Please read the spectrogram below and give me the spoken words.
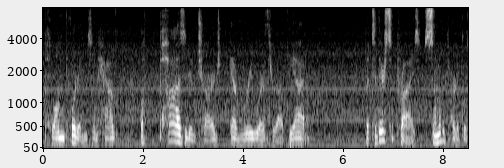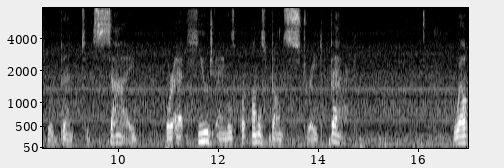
plum puddings and have a positive charge everywhere throughout the atom. But to their surprise, some of the particles were bent to the side or at huge angles or almost bounced straight back. Well,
